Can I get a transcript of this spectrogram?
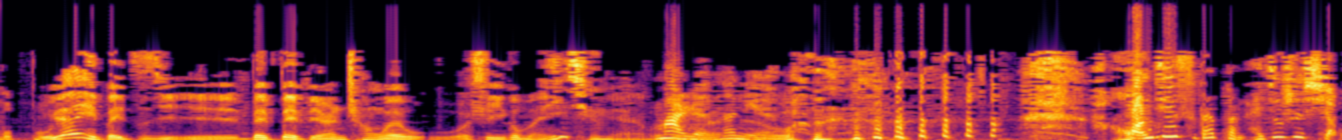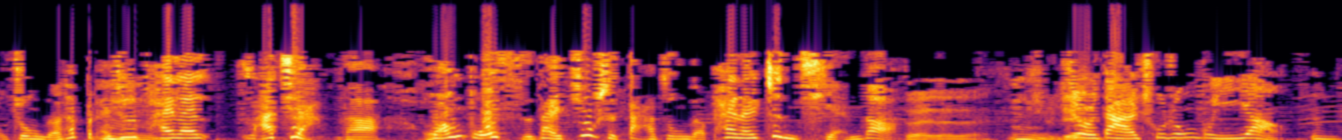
我不愿意被自己被被别人称为我是一个文艺青年，骂人呢你我 黄金时代本来就是小众的，它本来就是拍来拿奖的；黄渤时代就是大众的，拍来挣钱的。对对对，嗯，就是大家初衷不一样。嗯，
